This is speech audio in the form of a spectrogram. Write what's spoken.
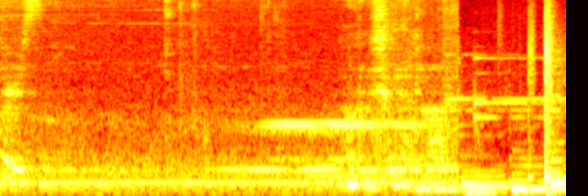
Years. Don't be scared, love.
